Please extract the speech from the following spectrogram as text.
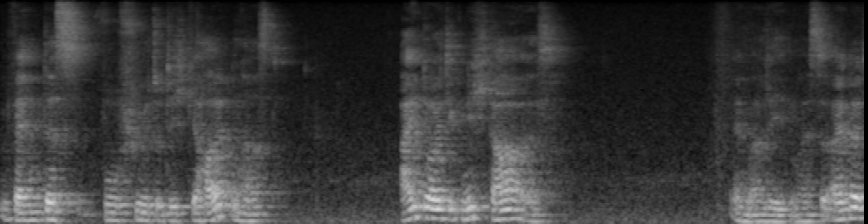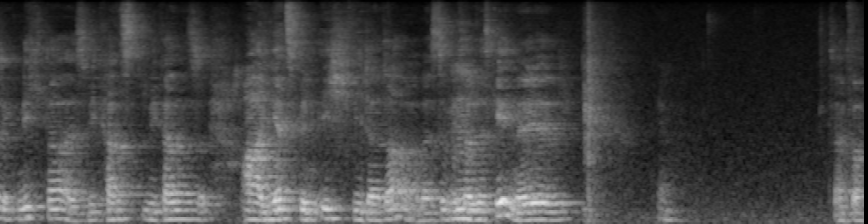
wenn das, wofür du dich gehalten hast, eindeutig nicht da ist im Erleben, weißt du, eindeutig nicht da ist, wie kannst wie kannst du, ah, jetzt bin ich wieder da, weißt du, wie Mhm. soll das gehen? Ja. ist einfach,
